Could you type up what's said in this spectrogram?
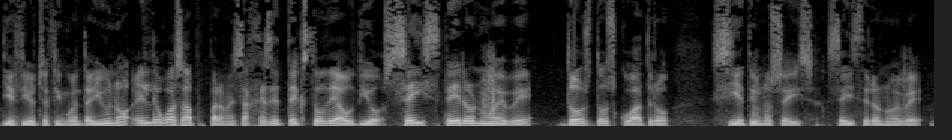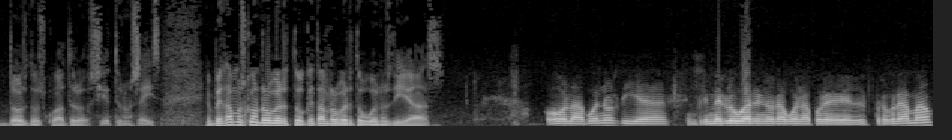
91-533-1851. El de WhatsApp para mensajes de texto de audio 609-224. 716 609 224 716. Empezamos con Roberto. ¿Qué tal Roberto? Buenos días. Hola, buenos días. En primer lugar, enhorabuena por el programa.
